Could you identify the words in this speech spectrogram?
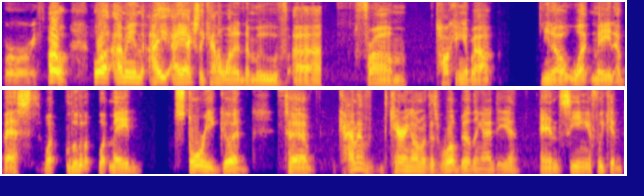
Where were we? Oh well, I mean, I I actually kind of wanted to move uh from talking about you know what made a best what what made story good to kind of carrying on with this world building idea and seeing if we could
